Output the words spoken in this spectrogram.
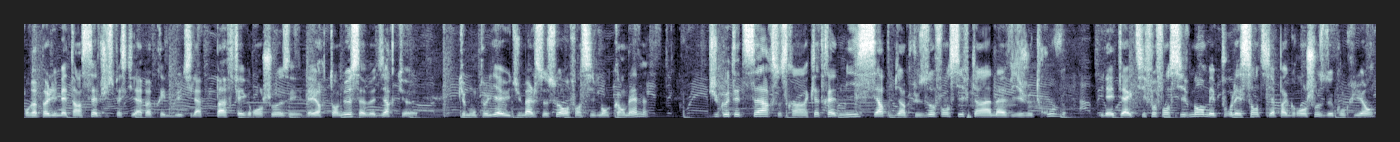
On va pas lui mettre un 7 juste parce qu'il a pas pris de but, il a pas fait grand chose, et d'ailleurs tant mieux, ça veut dire que que Montpellier a eu du mal ce soir offensivement quand même. Du côté de Sar, ce sera un 4,5, certes bien plus offensif qu'un Amavi je trouve, Il a été actif offensivement, mais pour les centres, il n'y a pas grand chose de concluant.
